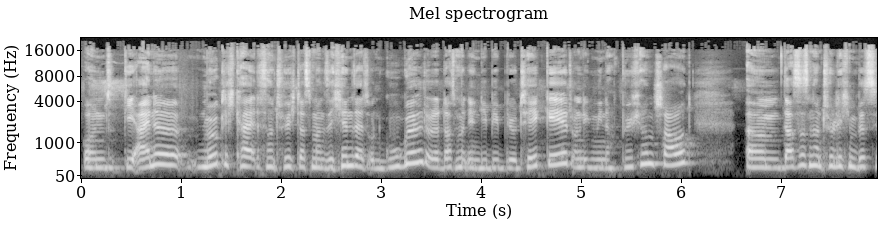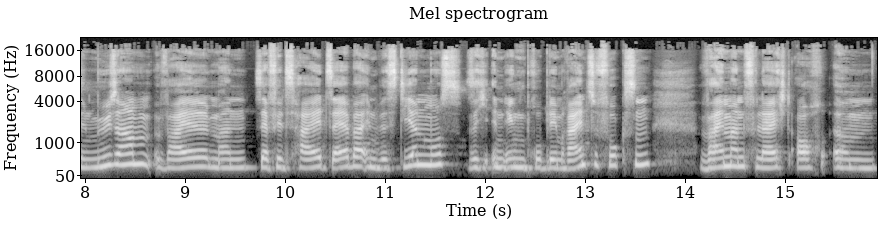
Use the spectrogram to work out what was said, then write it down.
Und die eine Möglichkeit ist natürlich, dass man sich hinsetzt und googelt oder dass man in die Bibliothek geht und irgendwie nach Büchern schaut. Ähm, das ist natürlich ein bisschen mühsam, weil man sehr viel Zeit selber investieren muss, sich in irgendein Problem reinzufuchsen, weil man vielleicht auch ähm,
